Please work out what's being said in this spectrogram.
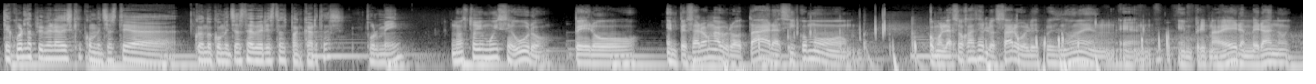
¿Te acuerdas la primera vez que comenzaste a. cuando comenzaste a ver estas pancartas por Maine? No estoy muy seguro, pero empezaron a brotar así como, como las hojas de los árboles, pues, ¿no? En, en, en primavera, en verano.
